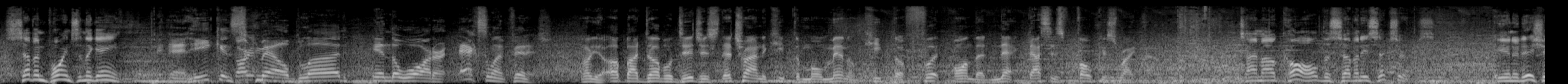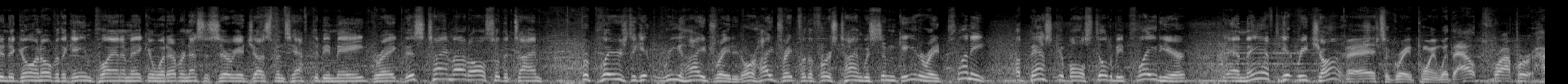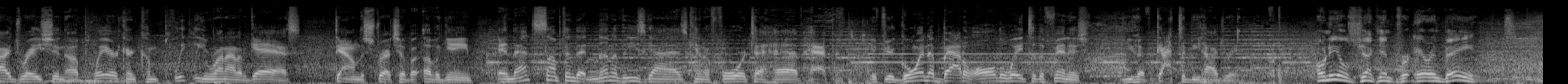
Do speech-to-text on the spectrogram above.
Seven points in the game. And he can smell blood in the water. Excellent finish. Oh, yeah, up by double digits. They're trying to keep the momentum, keep the foot on the neck. That's his focus right now. Timeout called the 76ers. In addition to going over the game plan and making whatever necessary adjustments have to be made, Greg, this timeout also the time for players to get rehydrated or hydrate for the first time with some Gatorade. Plenty of basketball still to be played here, and they have to get recharged. Uh, that's a great point. Without proper hydration, a player can completely run out of gas down the stretch of a, of a game. And that's something that none of these guys can afford to have happen. If you're going to battle all the way to the finish, you have got to be hydrated. O'Neal's checked in for Aaron Baynes.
